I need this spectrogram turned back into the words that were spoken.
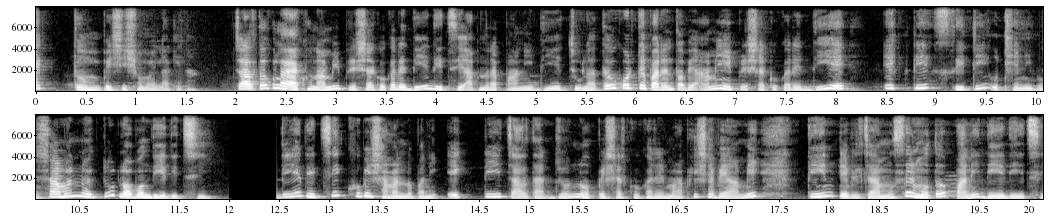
একদম বেশি সময় লাগে না। চালতাগুলো এখন আমি প্রেশার কুকারে দিয়ে দিচ্ছি। আপনারা পানি দিয়ে চুলাতেও করতে পারেন, তবে আমি প্রেশার কুকারে দিয়ে একটি সিটি উঠিয়ে নিব। সামান্য একটু লবণ দিয়ে দিচ্ছি। দিয়ে দিচ্ছি খুবই সামান্য পানি। একটি চালতার জন্য প্রেশার কুকারের মাপ হিসেবে আমি তিন টেবিল চামচের মতো পানি দিয়ে দিয়েছি।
